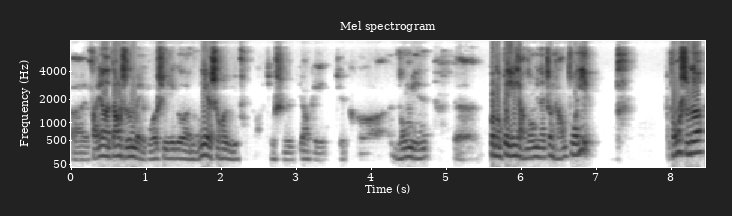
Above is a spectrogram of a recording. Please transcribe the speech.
呃，反映了当时的美国是一个农业社会为主，就是要给这个农民，呃，不能不影响农民的正常作业。同时呢。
